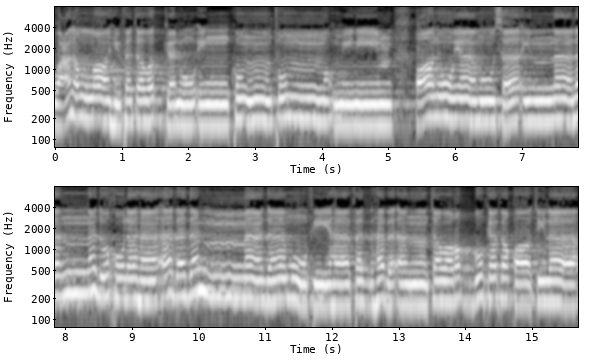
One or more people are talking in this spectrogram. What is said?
وعلى الله فتوكلوا إن كنتم مؤمنين قالوا يا موسى إنا لن ندخلها أبدا ما داموا فيها فاذهب أنت وربك فقاتلا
